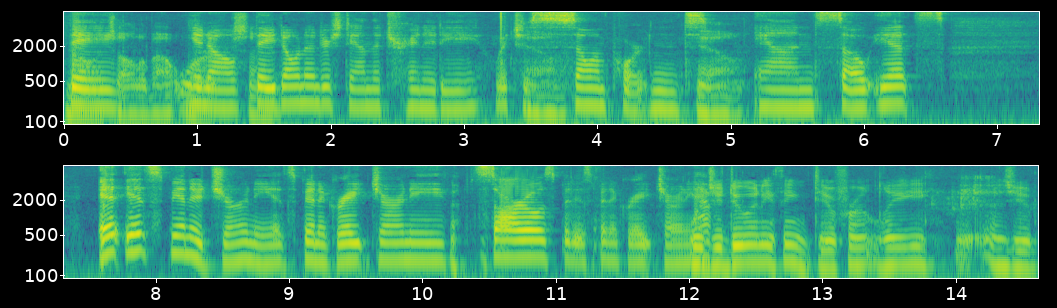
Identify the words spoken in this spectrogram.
they no, it's all about works. you know they don't understand the trinity which is so important Yeah. and so it's it, it's been a journey it's been a great journey sorrows but it's been a great journey Would I've- you do anything differently as you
